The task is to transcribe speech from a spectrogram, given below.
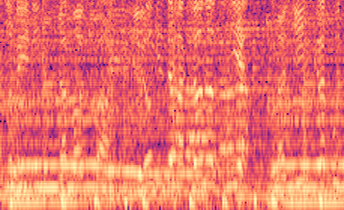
Словении, до Москва. Пироги до Макдональдс нет, ложить крапутки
